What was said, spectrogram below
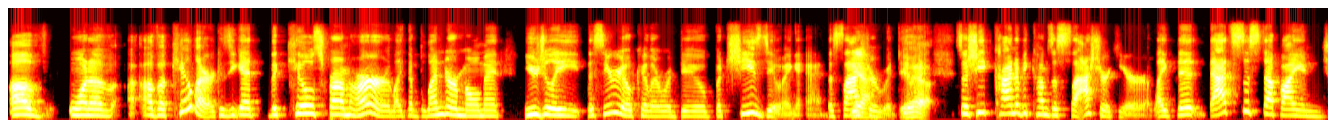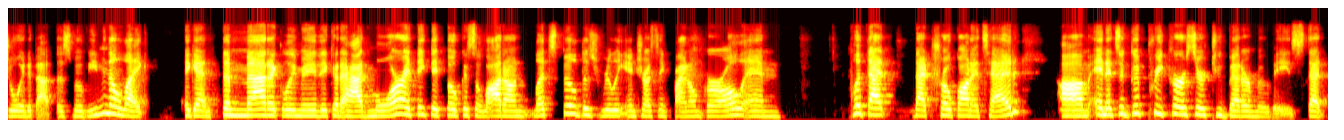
of one of of a killer because you get the kills from her like the blender moment usually the serial killer would do but she's doing it the slasher would do Yeah. it so she kind of becomes a slasher here like the, that's the stuff i enjoyed about this movie even though like again thematically maybe they could have had more i think they focus a lot on let's build this really interesting final girl and put that that trope on its head um, and it's a good precursor to better movies that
